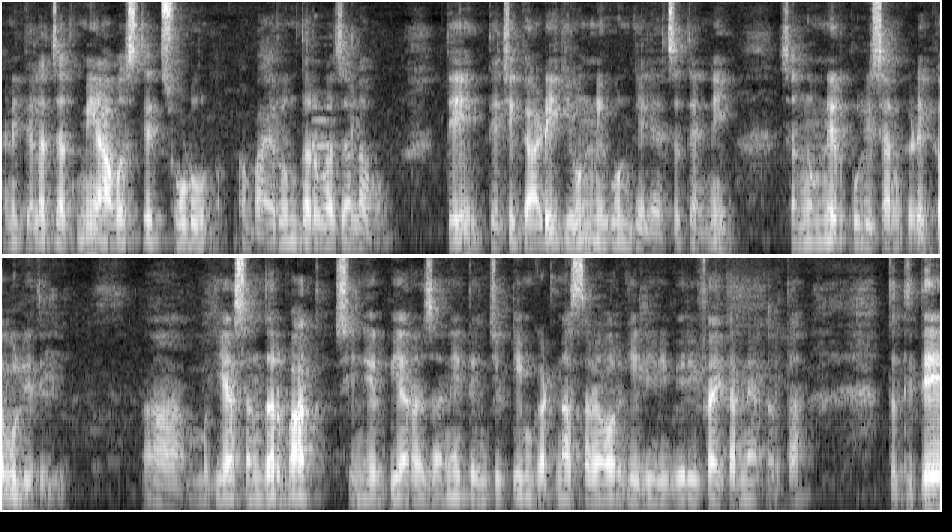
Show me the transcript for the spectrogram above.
आणि त्याला जखमी अवस्थेत सोडून बाहेरून दरवाजा लावून ते त्याची गाडी घेऊन निघून गेल्याचं त्यांनी संगमनेर पोलिसांकडे कबुली दिली. मग या संदर्भात सिनियर पी आर रजाने त्यांची टीम घटनास्थळावर गेली व्हेरीफाय करण्याकरता. तर तिथे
